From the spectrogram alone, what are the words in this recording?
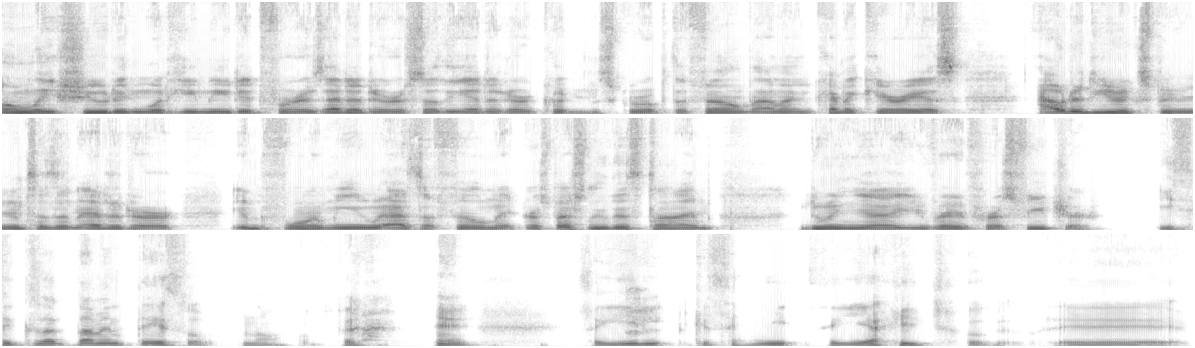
only shooting what he needed for his editor so the editor couldn't screw up the film. I'm kind of curious, how did your experience as an editor inform you as a filmmaker, especially this time doing uh, your very first feature? Hice exactamente eso. No, seguí, que seguí, seguí a Hitchcock. Eh,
